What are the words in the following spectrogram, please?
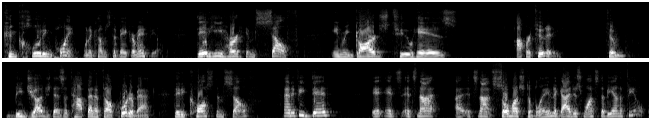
concluding point when it comes to Baker Mayfield. Did he hurt himself in regards to his opportunity to be judged as a top NFL quarterback? Did he cost himself? And if he did, it, it's it's not uh, it's not so much to blame. The guy just wants to be on the field.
